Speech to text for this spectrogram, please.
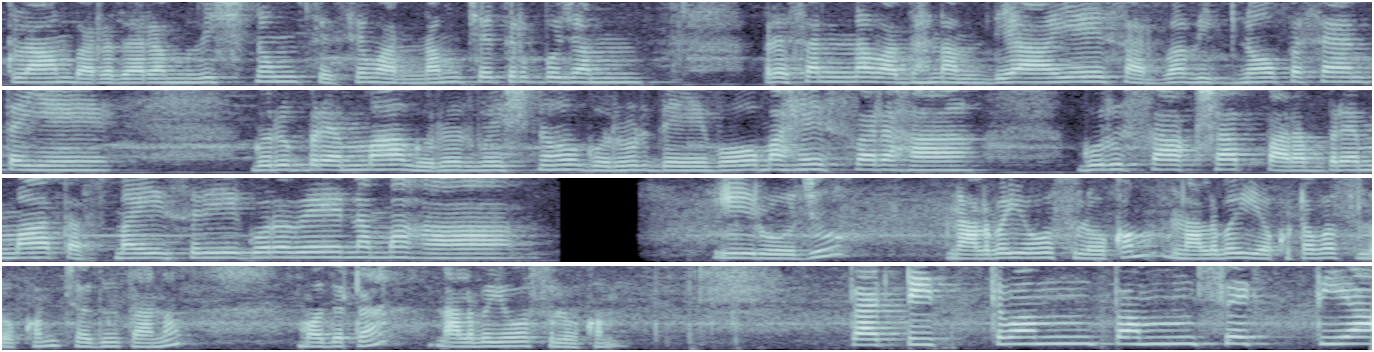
శుక్లాం శుక్లాంబరధరం విష్ణుం శశివర్ణం చతుర్భుజం ప్రసన్నవధనం ధ్యాయే సర్వ విఘ్నోపశాంతయే గురుబ్రహ్మ గురుర్విష్ణు గురుర్దేవో మహేశ్వర గురుసాక్షాత్ పరబ్రహ్మ తస్మై శ్రీ గురవే నమ ఈరోజు నలభయో శ్లోకం నలభై ఒకటవ శ్లోకం చదువుతాను. మొదట నలభయో శ్లోకం. తటిత్వం తం శక్త్యా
